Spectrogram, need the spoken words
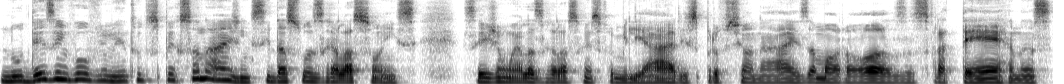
no desenvolvimento dos personagens e das suas relações, sejam elas relações familiares, profissionais, amorosas, fraternas,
